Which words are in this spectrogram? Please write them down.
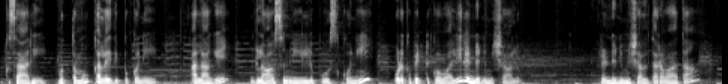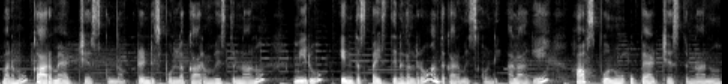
ఒకసారి మొత్తము కలయిదిప్పుకొని అలాగే గ్లాసు నీళ్ళు పోసుకొని ఉడకబెట్టుకోవాలి రెండు నిమిషాలు. రెండు నిమిషాల తర్వాత మనము కారం యాడ్ చేసుకుందాం. రెండు స్పూన్ల కారం వేస్తున్నాను. మీరు ఎంత స్పైస్ తినగలరో అంత కారం వేసుకోండి. అలాగే హాఫ్ స్పూను ఉప్పు యాడ్ చేస్తున్నాను.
